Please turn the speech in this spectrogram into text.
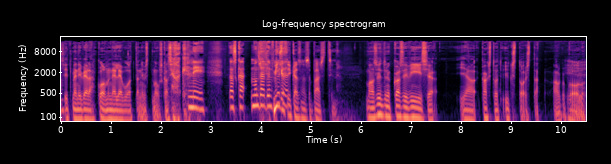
sitten meni vielä kolme, neljä vuotta, niin sitten mä uskalsin hakea. Niin, koska mun täytyy nyt Minkä kysyä... ikäisenä sä pääsit sinne? Mä oon syntynyt 85 ja, ja 2011 alkoi koulu.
